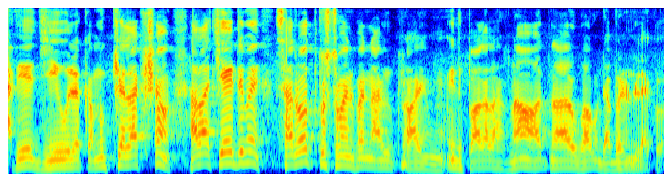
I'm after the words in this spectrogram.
అదే జీవుల యొక్క ముఖ్య లక్ష్యం. అలా చేయటమే సర్వోత్కృష్టమైన పని నా అభిప్రాయం. ఇది పగలరు? నా నాలుగు భాగం డెబ్బై రెండు లేఖలో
